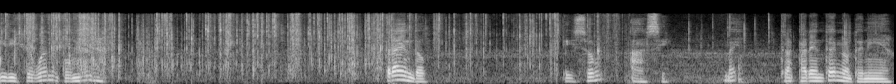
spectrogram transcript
y dije bueno pues mira traen dos y son así ¿ves? transparentes no tenía.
